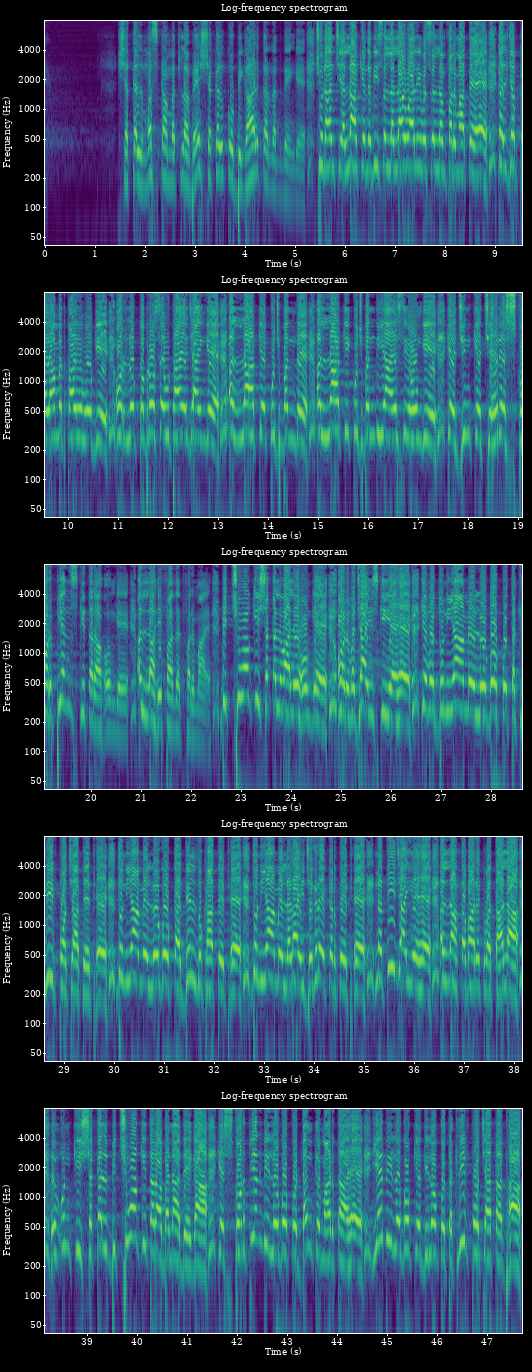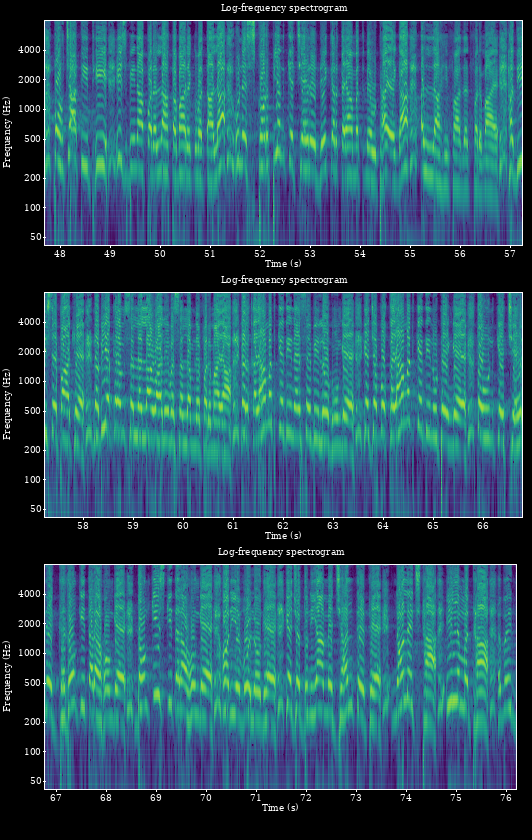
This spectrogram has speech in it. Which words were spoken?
شکل مس کا مطلب ہے شکل کو بگاڑ کر رکھ دیں گے۔ چنانچہ اللہ کے نبی صلی اللہ علیہ وسلم فرماتے ہیں، کل جب قیامت قائم ہوگی اور لوگ قبروں سے اٹھائے جائیں گے، اللہ کے کچھ بندے، اللہ کی کچھ بندیاں ایسی ہوں گی کہ جن کے چہرے سکورپینز کی طرح ہوں گے۔ اللہ حفاظت فرمائے۔ بچھوؤں کی شکل والے ہوں گے۔ اور وجہ اس کی یہ ہے کہ وہ دنیا میں لوگوں کو تکلیف پہنچاتے تھے۔ دنیا میں لوگوں کا دل دکھاتے تھے، دنیا میں لڑائی جھگڑے کرتے تھے۔ نتیجہ یہ ہے، اللہ تبارک و تعالی ان کی شکل بچھوؤں کی طرح بنا دے گا کہ سکورپین بھی لوگوں کو ڈنک مارتا ہے۔ یہ بھی لوگوں کے دلوں کو تکلیف پہنچاتا تھا، پہنچاتی تھی۔ اس بنا پر اللہ تبارک و تعالی انہیں سکورپین کے چہرے دے کر قیامت میں اٹھائے گا۔ اللہ حفاظت فرمائے۔ حدیث پاک ہے، نبی اکرم صلی اللہ علیہ وسلم نے فرمایا کہ کل قیامت کے دن ایسے بھی لوگ ہوں گے کہ جب وہ قیامت کے دن اٹھیں گے تو ان کے چہرے گدوں کی طرح ہوں گے ڈونکیز کی طرح ہوں گے۔ اور یہ وہ لوگ ہیں کہ جو دنیا میں جانتے تھے نالج تھا، علم تھا،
